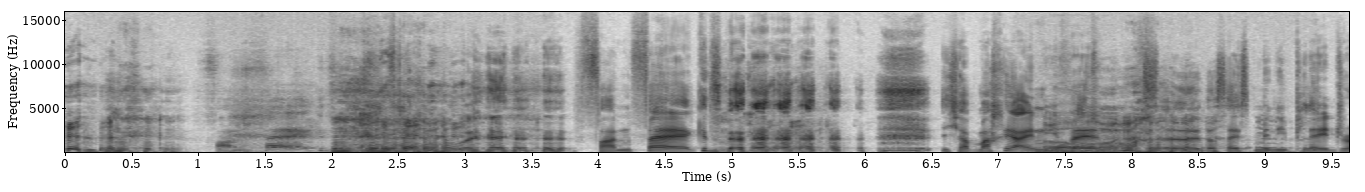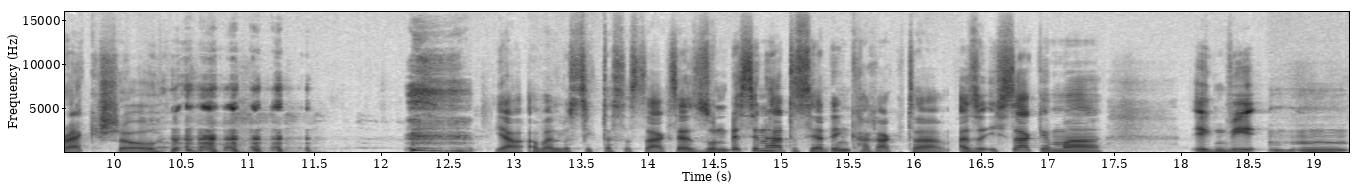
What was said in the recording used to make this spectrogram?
Fun Fact. Fun Fact. ich mache ja ein oh. Event, äh, das heißt Mini-Play Drag Show. ja, aber lustig, dass du es sagst. Ja, so ein bisschen hat es ja den Charakter. Also ich sage immer, irgendwie mm,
